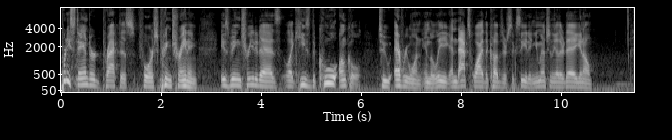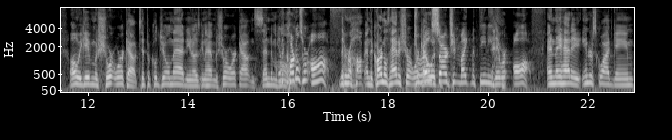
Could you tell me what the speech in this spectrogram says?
pretty standard practice for spring training, is being treated as like he's the cool uncle to everyone in the league, and that's why the Cubs are succeeding. You mentioned the other day, you know. Oh, he gave him a short workout. Typical Joe Maddon. You know, he's going to have him a short workout and send him Yeah, home. the Cardinals were off. They're off, and the Cardinals had a short workout Drill with, Sergeant Mike Matheny, they were off. and they had a inter squad game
